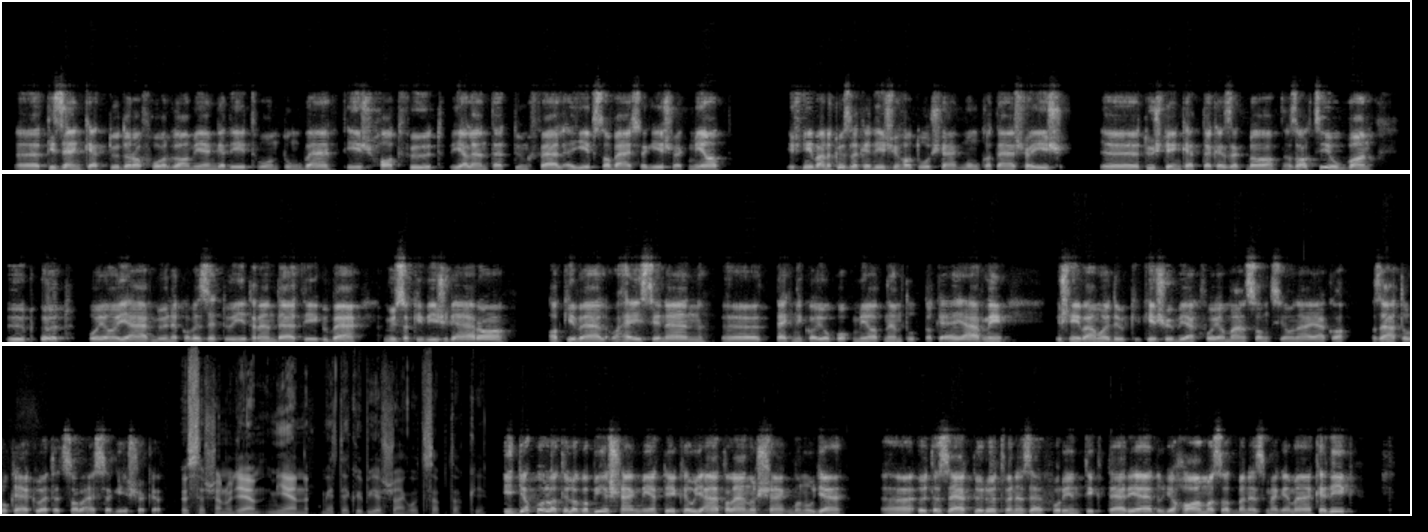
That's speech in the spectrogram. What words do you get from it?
12 darab forgalmi engedélyt vontunk be, és 6 főt jelentettünk fel egyéb szabályszegések miatt, és nyilván a közlekedési hatóság munkatársa is tüsténkedtek ezekbe az akciókban. Ők öt olyan járműnek a vezetőjét rendelték be műszaki vizsgára, akivel a helyszínen technikai okok miatt nem tudtak eljárni, és nyilván majd ők későbbiek folyamán szankcionálják a az általuk elkövetett szabályszegéseket. Összesen ugye milyen mértékű bírságot szabtak ki? Itt gyakorlatilag a bírság mértéke ugye általánosságban ugye 5000-től 50 ezer forintig terjed, ugye a halmazatban ez megemelkedik,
